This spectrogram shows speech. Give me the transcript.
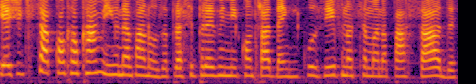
E a gente sabe qual é o caminho, né, Vanusa, para se prevenir contra a dengue. Inclusive, na semana passada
